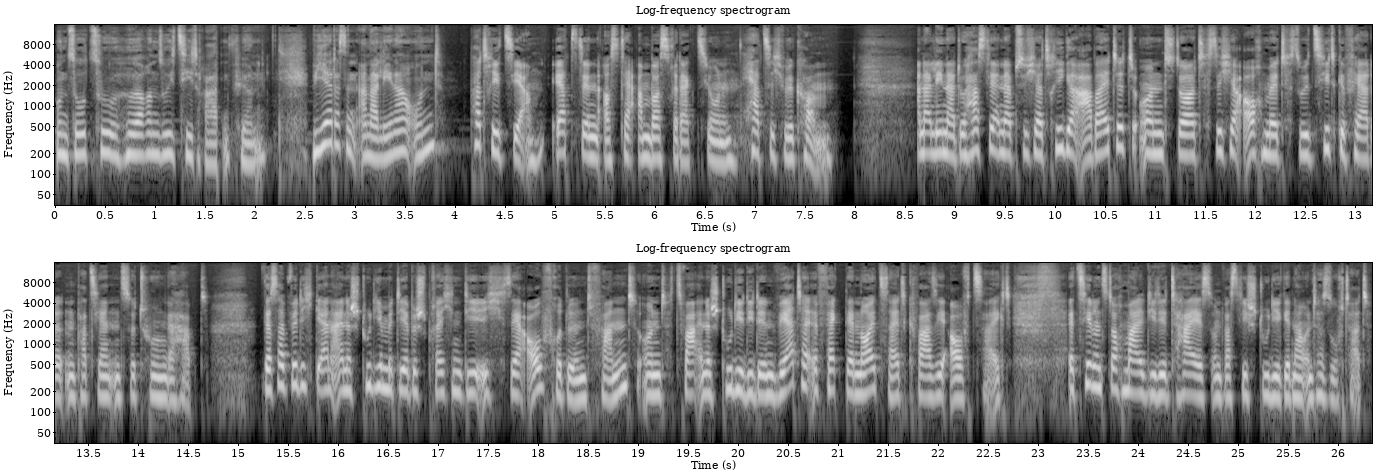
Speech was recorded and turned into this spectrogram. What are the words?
und so zu höheren Suizidraten führen. Wir, das sind Annalena und Patricia, Ärztin aus der Amboss-Redaktion. Herzlich willkommen. Annalena, du hast ja in der Psychiatrie gearbeitet und dort sicher auch mit suizidgefährdeten Patienten zu tun gehabt. Deshalb würde ich gerne eine Studie mit dir besprechen, die ich sehr aufrüttelnd fand. Und zwar eine Studie, die den Werter-Effekt der Neuzeit quasi aufzeigt. Erzähl uns doch mal die Details und was die Studie genau untersucht hat.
